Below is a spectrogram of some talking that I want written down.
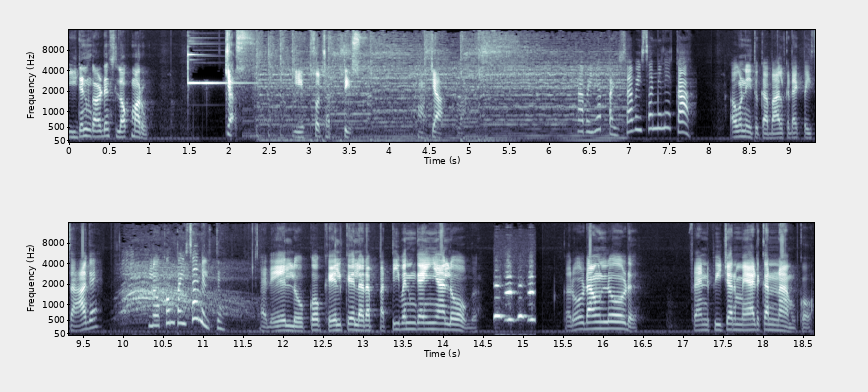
ईडन गार्डन्स लॉक मारो। चस एक सौ छत्तीस। मज़ा क्या भैया पैसा वैसा मिले का? अब नहीं तो क्या बाल कटाक पैसा आ गए? लोगों में पैसा मिलते अरे लोको खेल के लरबपति बन गए यहाँ लोग। करो डाउनलोड। फ्रेंड फीचर में ऐड करना हमको।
